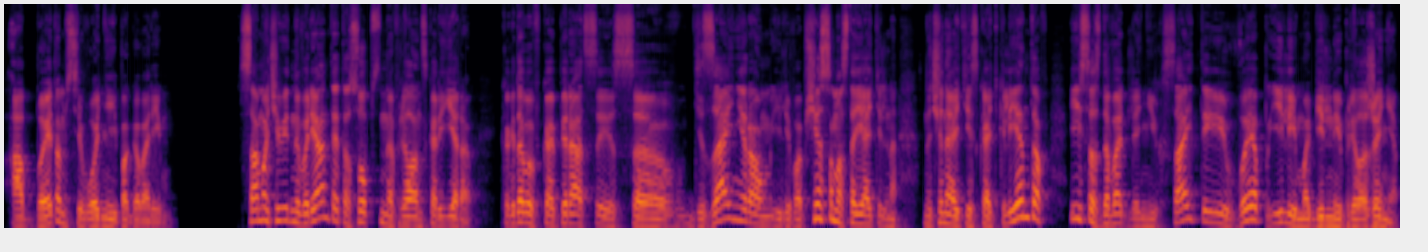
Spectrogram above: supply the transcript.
об этом сегодня и поговорим. Самый очевидный вариант это, собственно, фриланс-карьера. Когда вы в кооперации с э, дизайнером или вообще самостоятельно начинаете искать клиентов и создавать для них сайты, веб или мобильные приложения.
